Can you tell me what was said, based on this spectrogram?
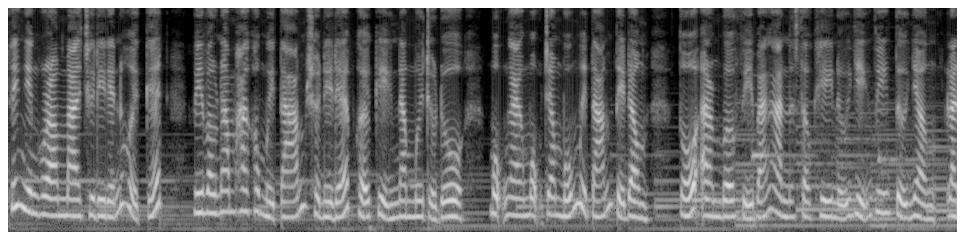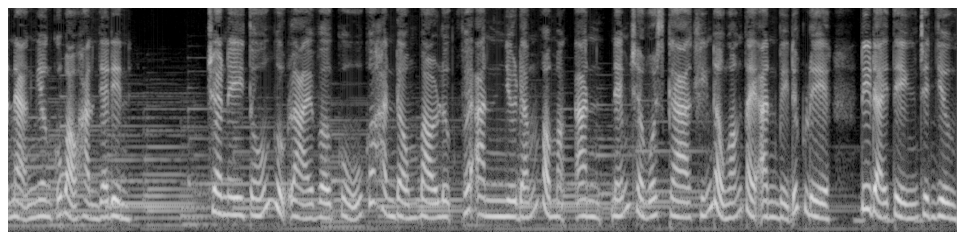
Thế nhưng drama chưa đi đến hồi kết, vì vào năm 2018, Johnny Depp khởi kiện 50 triệu đô, 1.148 tỷ đồng, tố Amber phỉ bán anh sau khi nữ diễn viên tự nhận là nạn nhân của bạo hành gia đình. Johnny tố ngược lại vợ cũ có hành động bạo lực với anh như đấm vào mặt anh, ném chai vodka khiến đầu ngón tay anh bị đứt lìa, đi đại tiện trên giường.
